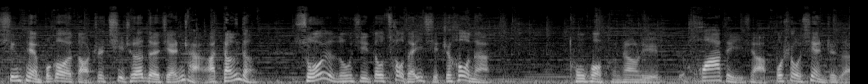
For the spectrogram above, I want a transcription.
芯片不够导致汽车的减产啊等等，所有的东西都凑在一起之后呢，通货膨胀率哗的一下不受限制的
